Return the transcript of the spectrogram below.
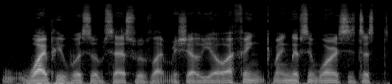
why people are so obsessed with like Michelle Yeoh, I think Magnificent Warriors is just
